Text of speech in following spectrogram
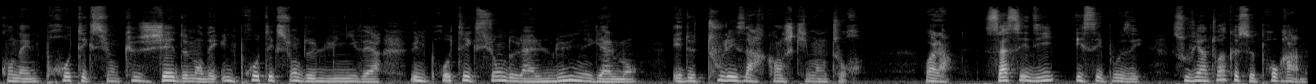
qu'on a une protection que j'ai demandé, une protection de l'univers, une protection de la lune également, et de tous les archanges qui m'entourent. Voilà, ça c'est dit et c'est posé. Souviens-toi que ce programme,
